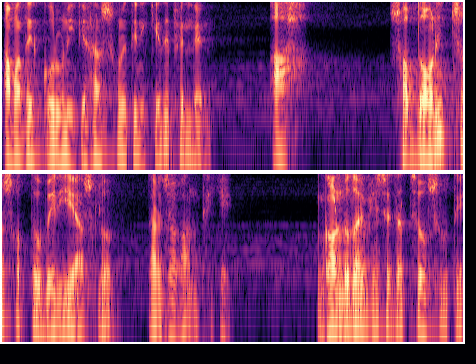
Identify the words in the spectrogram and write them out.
আমাদের করুণ ইতিহাস শুনে তিনি কেঁদে ফেললেন। আহ! শব্দ অনিচ্ছা সত্ত্বেও বেরিয়ে আসলো তার জবান থেকে। গণ্ডদয় ভেসে যাচ্ছে অশ্রুতে।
